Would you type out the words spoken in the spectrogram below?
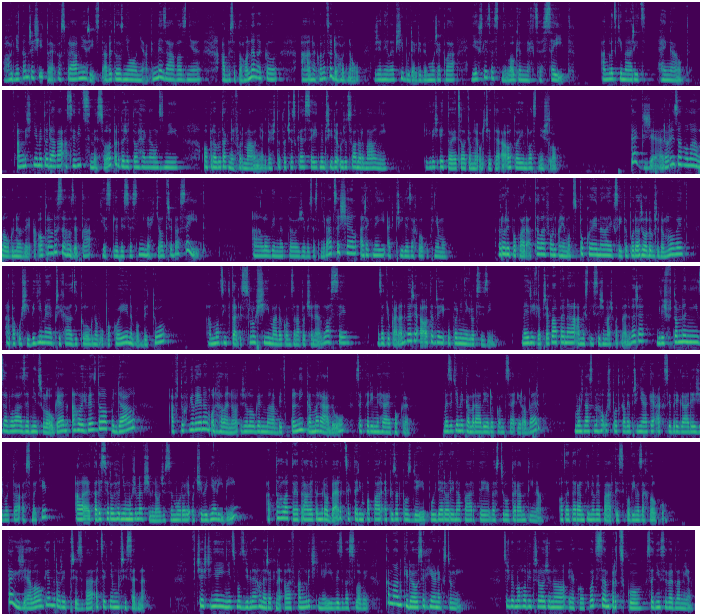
Hodně tam řeší to, jak to správně říct, aby to znělo nějak nezávazně, aby se toho nelekl a nakonec se dohodnou, že nejlepší bude, kdyby mu řekla, jestli se s ní Logan nechce sejít. Anglicky má říct hangout. V angličtině mi to dává asi víc smysl, protože to hangout zní opravdu tak neformálně, kdežto to české sejít mi přijde už docela normální. I když i to je celkem neurčité a o to jim vlastně šlo. Takže Rory zavolá Loganovi a opravdu se ho zeptá, jestli by se s ní nechtěl třeba sejít. A Logan na to, že by se s ní rád sešel a řekne jí, ať přijde za chvilku k němu. Rory pokládá telefon a je moc spokojená, jak se jí to podařilo dobře domluvit. A pak už ji vidíme, jak přichází k Loganovu pokoji nebo bytu. A moc jí to tady sluší, má dokonce natočené vlasy. Zaťuká na dveře a otevře jí úplně někdo cizí. Nejdřív je překvapená a myslí si, že má špatné dveře, když v tom na ní zavolá zevnitř Logan, ahoj hvězdo, pojď dál. A v tu chvíli je nám odhaleno, že Logan má být plný kamarádů, se kterými hraje pokr. Mezi těmi kamarády je dokonce i Robert. Možná jsme ho už potkali při nějaké akci brigády života a smrti, ale tady si rozhodně můžeme všimnout, že se mu Rory očividně líbí. A tohle to je právě ten Robert, se kterým o pár epizod později půjde Rory na párty ve stylu Tarantina. O té Tarantinově párty si povíme za chvilku. Takže Logan Rory přizve, ať se k němu přisedne. V češtině jí nic moc divného neřekne, ale v angličtině jí vyzve slovy Come on, kiddo, sit here next to me. Což by mohlo být přeloženo jako Pojď sem, prcku, sedni si vedle mě.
